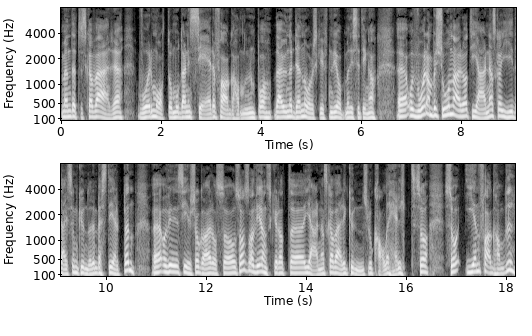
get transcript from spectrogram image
men dette skal være vår måte å modernisere faghandelen på. Det er under den overskriften vi jobber med disse tinga. Eh, og vår ambisjon er jo at Jernia skal gi deg som kunde den beste hjelpen. Eh, og vi sier sågar også hos oss at vi ønsker at Jernia skal være kundens lokale helt. Så, så i en faghandel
